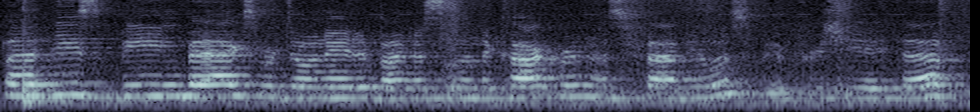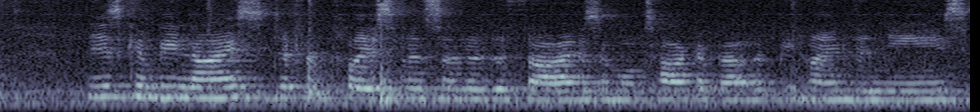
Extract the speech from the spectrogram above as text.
but these bean bags were donated by Miss Linda Cochran. That's fabulous. We appreciate that. These can be nice, different placements under the thighs, and we'll talk about it behind the knees.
